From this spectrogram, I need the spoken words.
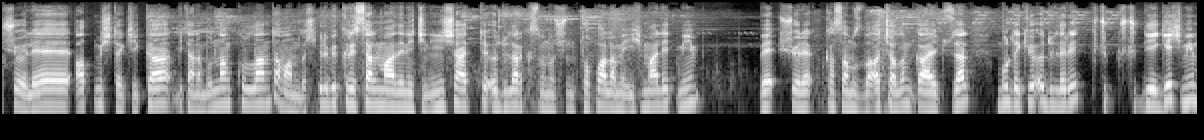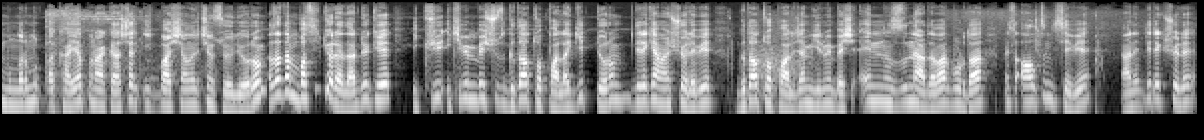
şöyle 60 dakika bir tane bundan kullan tamamdır. Böyle bir kristal madeni için inşa etti. Ödüller kısmını şunu toparlamayı ihmal etmeyeyim. Ve şöyle kasamızı da açalım gayet güzel. Buradaki ödülleri küçük küçük diye geçmeyin. Bunları mutlaka yapın arkadaşlar. İlk başlayanlar için söylüyorum. Zaten basit görevler. Diyor ki 2, 2500 gıda toparla git diyorum. Direkt hemen şöyle bir gıda toparlayacağım. 25 en hızlı nerede var? Burada. Mesela 6. seviye. Yani direkt şöyle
